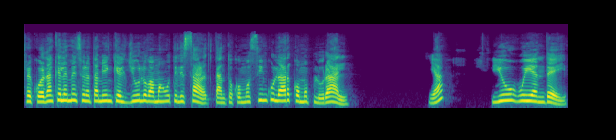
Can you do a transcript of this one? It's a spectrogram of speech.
Recuerdan que les mencioné también que el you lo vamos a utilizar tanto como singular como plural. ¿Ya? You, we, and they.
